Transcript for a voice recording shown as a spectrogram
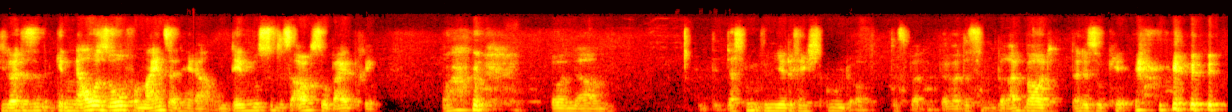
die Leute sind genau so vom Mindset her und denen musst du das auch so beibringen. und ähm, das funktioniert recht gut. Das, wenn man das dran baut, dann ist okay.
